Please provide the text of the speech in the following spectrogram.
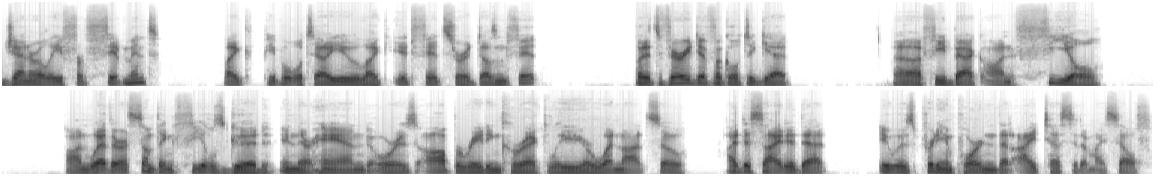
generally for fitment like people will tell you like it fits or it doesn't fit, but it's very difficult to get uh, feedback on feel, on whether something feels good in their hand or is operating correctly or whatnot. So I decided that it was pretty important that I tested it myself.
